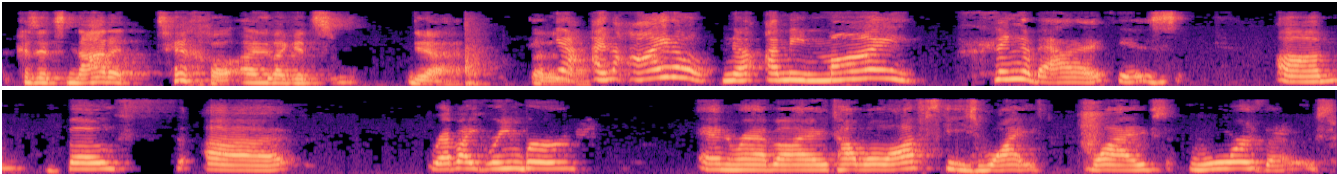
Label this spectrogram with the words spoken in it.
because it's not a tichel. I like it's yeah. I Yeah, know. and I don't know. I mean, my thing about it is um, both uh, Rabbi Greenberg and Rabbi Tobolowsky's wife wives wore those,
